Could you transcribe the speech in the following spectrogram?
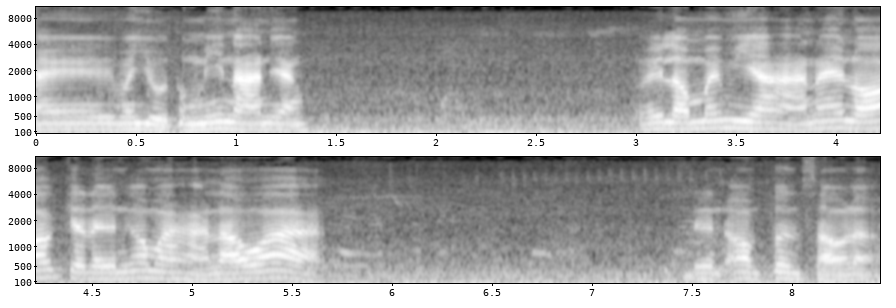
ายมาอยู่ตรงนี้นานยัง เฮ้ย เราไม่มีอาหารให้หรอกจะเดินเข้ามาหาเราว่า เดินอ้อมต้นเสาแล้ว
